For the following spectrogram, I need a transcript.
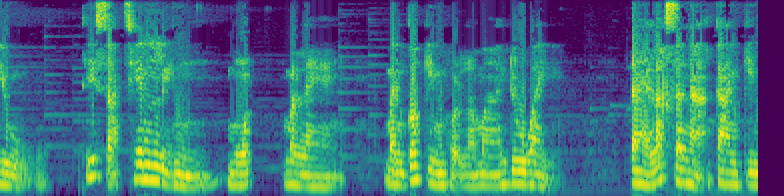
อยู่ที่สัตว์เช่นลิง มดแมลง มันก็กินผลไม้ด้วย แต่ลักษณะการกิน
